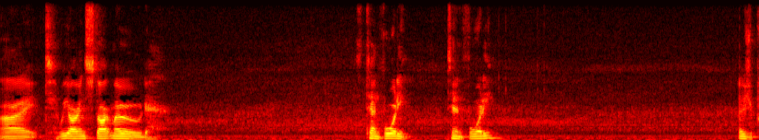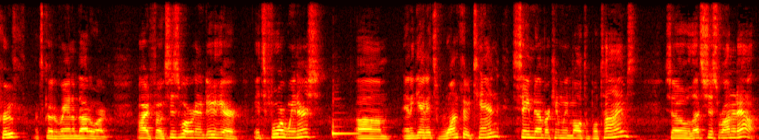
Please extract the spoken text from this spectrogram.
Alright, we are in start mode. It's 1040. 1040. There's your proof. Let's go to random.org. All right, folks, this is what we're going to do here. It's four winners. Um, and again, it's 1 through 10. Same number can win multiple times. So let's just run it out.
